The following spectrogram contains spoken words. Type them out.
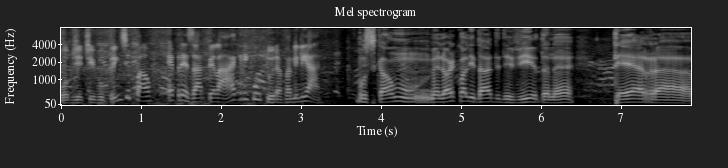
O objetivo principal é prezar pela agricultura familiar. Buscar uma melhor qualidade de vida, né? Terra,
